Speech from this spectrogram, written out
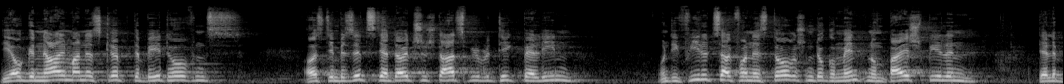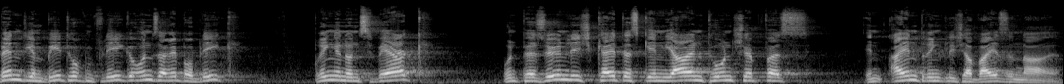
Die Originalmanuskripte Beethovens aus dem Besitz der Deutschen Staatsbibliothek Berlin und die Vielzahl von historischen Dokumenten und Beispielen der lebendigen Beethoven-Pflege unserer Republik bringen uns Werk und Persönlichkeit des genialen Tonschöpfers in eindringlicher Weise nahe.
